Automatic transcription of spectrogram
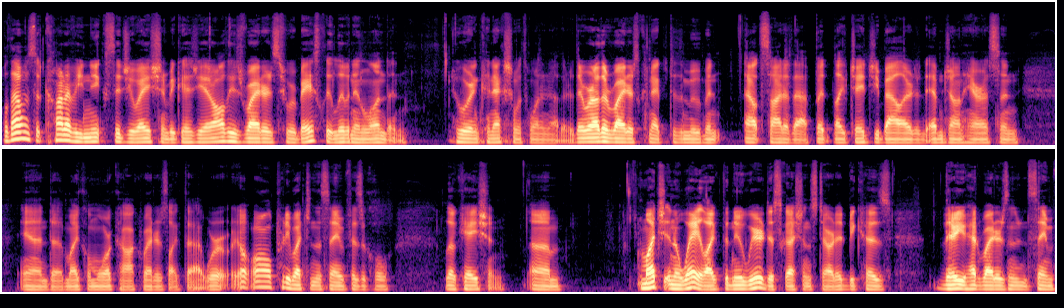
Well, that was a kind of unique situation because you had all these writers who were basically living in London, who were in connection with one another. There were other writers connected to the movement outside of that, but like J.G. Ballard and M. John Harrison and uh, Michael Moorcock, writers like that, were all pretty much in the same physical location. Um, much in a way like the New Weird discussion started because there you had writers in the same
